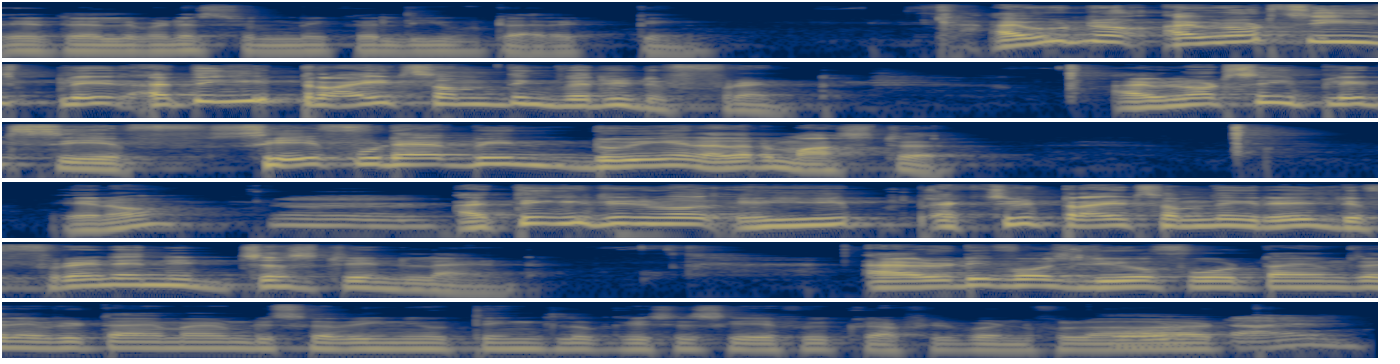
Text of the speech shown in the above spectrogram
irrelevant as filmmaker, leave directing. I would not. I would not say he's played. I think he tried something very different. I will not say he played safe. Safe would have been doing another master. You know, Hmm. I think he didn't. He actually tried something really different, and it just didn't land. I already watched Leo four times, and every time I'm discovering new things. Locations carefully crafted, wonderful More art. time.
